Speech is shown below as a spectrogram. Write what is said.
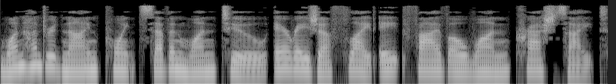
109.712 AirAsia Flight 8501 crash site.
